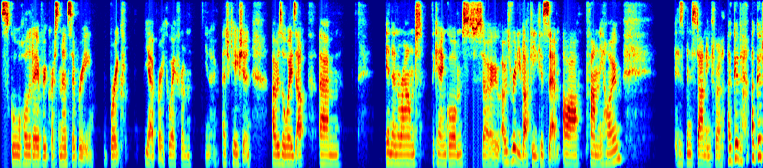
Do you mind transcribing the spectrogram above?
school holiday, every Christmas, every break, yeah, break away from you know education, I was always up um, in and around the Cairngorms. So I was really lucky because um, our family home has been standing for a good a good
